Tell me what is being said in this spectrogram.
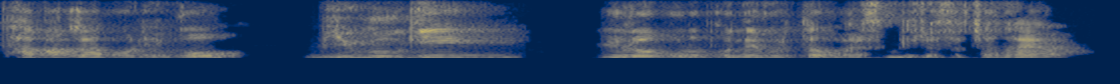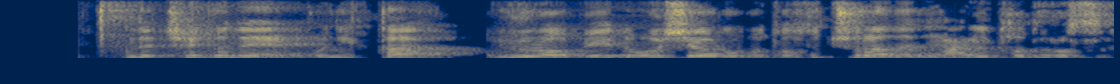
다 막아버리고 미국이 유럽으로 보내고 있다고 말씀드렸었잖아요. 근데 최근에 보니까 유럽이 러시아로부터 수출하는 양이 더 늘었어요.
